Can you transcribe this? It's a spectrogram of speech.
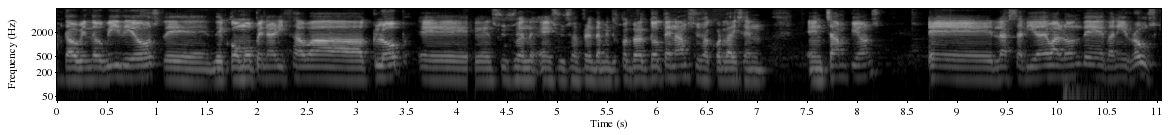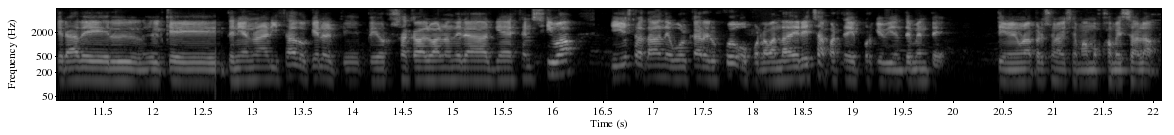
he estado viendo vídeos de, de cómo penalizaba Klopp eh, en, sus, en sus enfrentamientos contra el Tottenham, si os acordáis en, en Champions, eh, la salida de balón de Danny Rose, que era del el que tenían analizado, que era el que peor sacaba el balón de la línea defensiva, y ellos trataban de volcar el juego por la banda derecha, aparte de porque evidentemente tienen una persona que se llama Mohamed Salah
